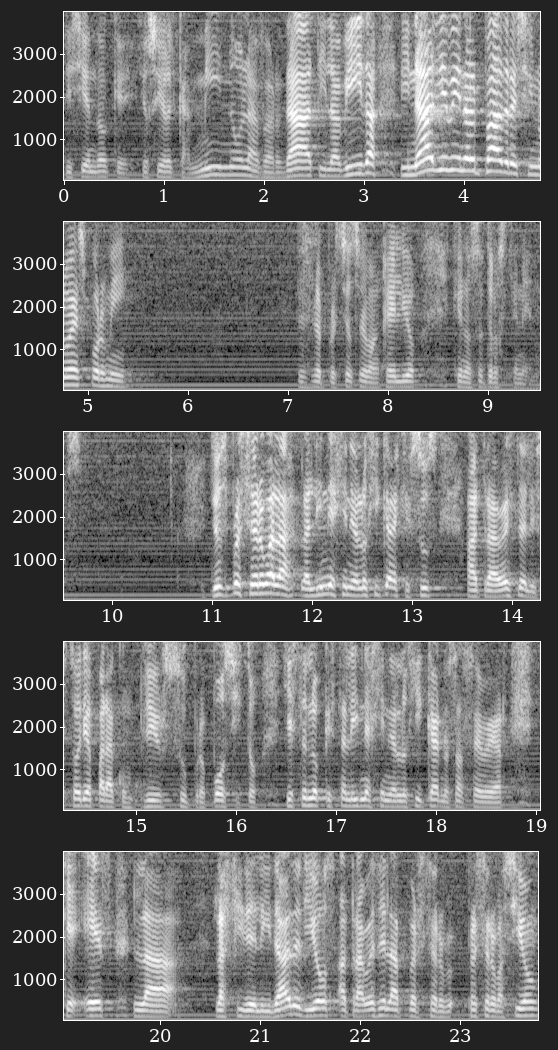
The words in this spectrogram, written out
diciendo que yo soy el camino, la verdad y la vida, y nadie viene al Padre si no es por mí. Ese es el precioso evangelio que nosotros tenemos. Dios preserva la, línea genealógica de Jesús a través de la historia para cumplir su propósito. Y eso es lo que esta línea genealógica nos hace ver, que es la, la fidelidad de Dios a través de la preservación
